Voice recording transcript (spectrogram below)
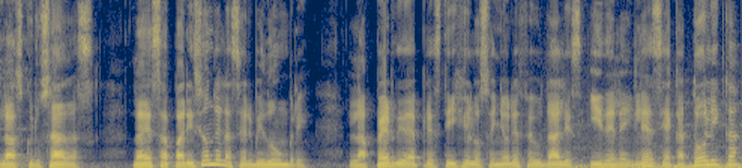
Las cruzadas, la desaparición de la servidumbre, la pérdida de prestigio de los señores feudales y de la Iglesia Católica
